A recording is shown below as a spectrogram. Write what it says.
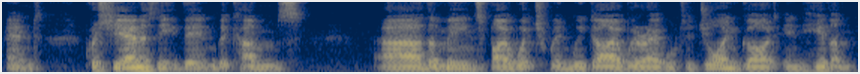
And Christianity then becomes uh, the means by which, when we die, we're able to join God in heaven.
